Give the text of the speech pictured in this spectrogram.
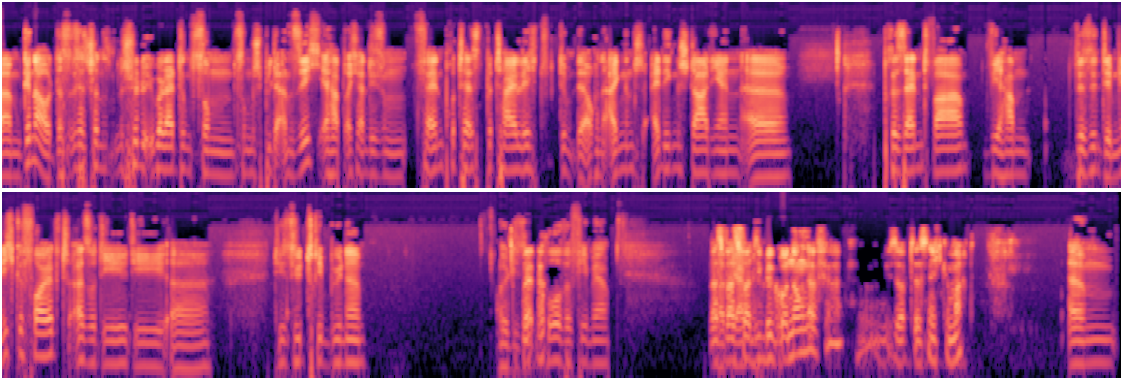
Ähm, genau, das ist jetzt schon eine schöne Überleitung zum, zum Spiel an sich. Ihr habt euch an diesem Fanprotest beteiligt, der auch in eigenen, einigen Stadien äh, präsent war. Wir haben, wir sind dem nicht gefolgt, also die, die, äh, die Südtribüne oder diese Kurve vielmehr. Was, was war die Begründung dafür? Wieso habt ihr das nicht gemacht? Ähm,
